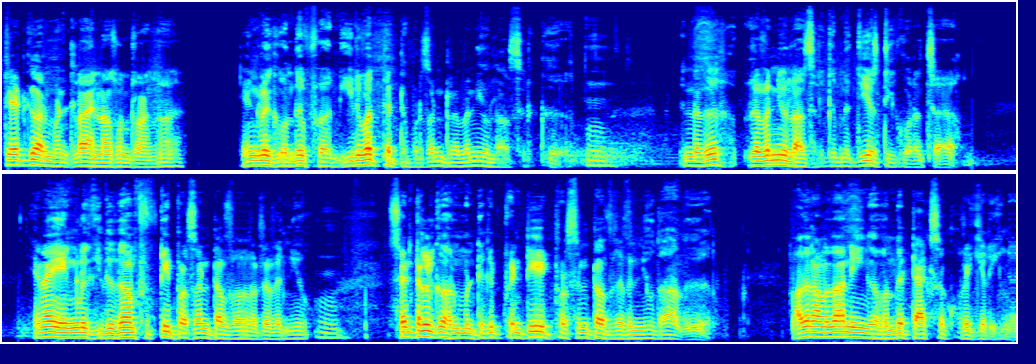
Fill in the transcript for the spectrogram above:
ஸ்டேட் கவர்மெண்ட்லாம் என்ன சொல்கிறாங்க எங்களுக்கு வந்து இருபத்தெட்டு பர்சன்ட் ரெவென்யூ லாஸ் இருக்குது என்னது? ரெவென்யூ லாஸ் இருக்குது இந்த ஜிஎஸ்டி குறைச்சா. ஏன்னா எங்களுக்கு இதுதான் fifty percent of revenue central கவர்மெண்ட்டுக்கு twenty eight percent of revenue தான் அது. அதனால தான் நீங்கள் வந்து டேக்ஸை குறைக்கிறீங்க.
